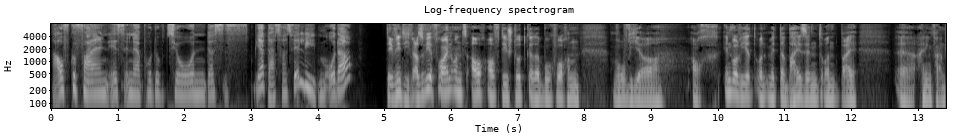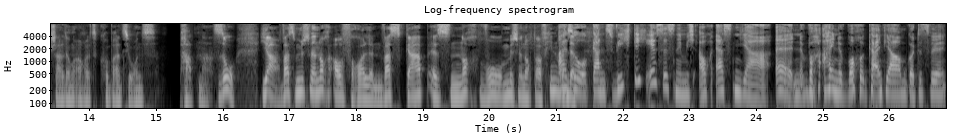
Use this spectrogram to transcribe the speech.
aufgefallen ist in der Produktion. Das ist ja das, was wir lieben, oder? Definitiv. Also wir freuen uns auch auf die Stuttgarter Buchwochen, wo wir auch involviert und mit dabei sind und bei äh, einigen Veranstaltungen auch als Kooperationspartner. So, ja, was müssen wir noch aufrollen? Was gab es noch? Wo müssen wir noch darauf hinweisen? Also ganz wichtig ist es nämlich auch erst ein Jahr, äh, eine Woche, kein Jahr, um Gottes Willen.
